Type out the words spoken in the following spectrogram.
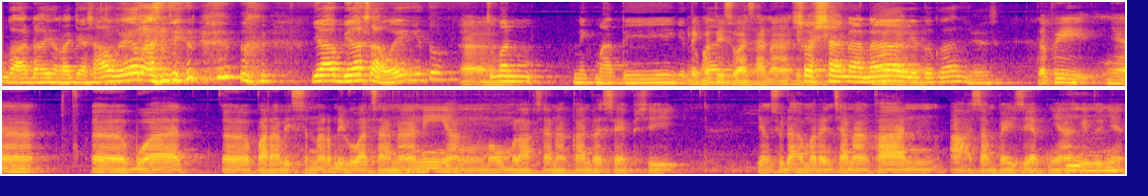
nggak ada yang raja sawer anjir. Ya biasa we gitu. Eh. cuman nikmati gitu nikmati kan suasana gitu. suasanana gitu kan guys Tapi nya eh, buat eh, para listener di luar sana nih yang mau melaksanakan resepsi yang sudah merencanakan A sampai Z-nya gitunya.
